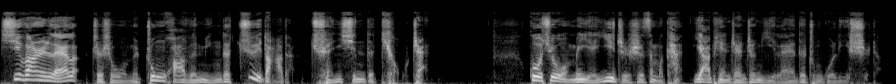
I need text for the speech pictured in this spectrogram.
西方人来了，这是我们中华文明的巨大的、全新的挑战。过去我们也一直是这么看鸦片战争以来的中国历史的。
